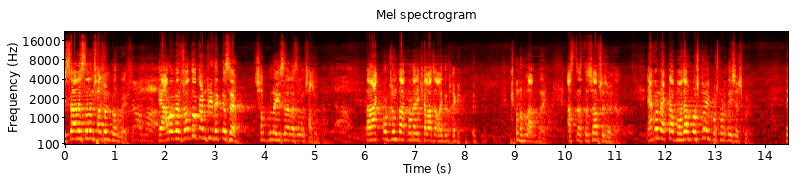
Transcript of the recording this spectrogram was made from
ঈসা আলাইসালাম শাসন করবে। এই আরবের যত কান্ট্রি দেখতেছেন সবগুলো ঈসা আলাইসালাম শাসন করবে। তার আগ পর্যন্ত আপনারা এই খেলা চালাইতে থাকেন। কোনো লাভ নাই। আস্তে আস্তে সব শেষ হয়ে যাবে। এখন একটা মজার প্রশ্ন এই প্রশ্নটা দিয়ে শেষ করি। তা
